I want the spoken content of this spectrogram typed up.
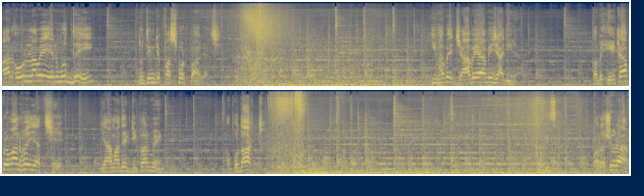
আর ওর নামে এর মধ্যেই দু তিনটে পাসপোর্ট পাওয়া গেছে। কীভাবে যাবে আমি জানি না। তবে এটা প্রমাণ হয়ে যাচ্ছে যে আমাদের ডিপার্টমেন্ট অপদার্থ। সরি স্যার পরশুরাম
